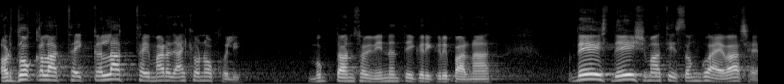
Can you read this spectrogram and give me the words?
અડધો કલાક થઈ કલાક થઈ મહારાજ આંખો ન ખોલી. મુક્તાન સ્વામી વિનંતી કરી, કૃપાનાથ દેશ દેશમાંથી સંઘો આવ્યા છે.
